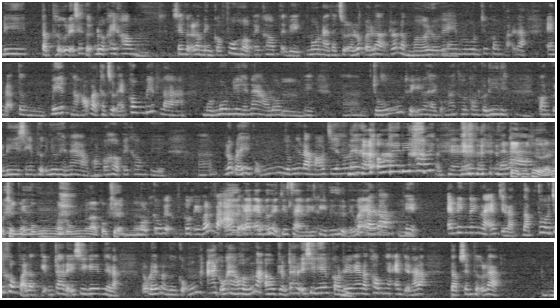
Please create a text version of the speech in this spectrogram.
đi tập thử để xem thử được hay không Ừ. xem thử là mình có phù hợp hay không tại vì môn này thật sự là lúc đấy là rất là mới đối với Ừ. em luôn chứ không phải là em đã từng biết nó và thật sự là em không biết là một môn như thế nào luôn Ừ. à, chú thủy và thầy cũng nói thôi con cứ đi đi con cứ đi xem thử như thế nào con có hợp hay không thì à, lúc đấy thì cũng giống như là máu chiến nó lên thì ok đi thôi Ok. thế kỳ là thi thử đấy của Trinh nó cũng nó cũng là câu chuyện một câu chuyện cực kỳ vất vả Ừ, kiểu là em, em có thể chia sẻ về cái kỳ thi thử đấy của lúc em đấy không? là Ừ. thì em ninh ninh là em chỉ là tập thôi chứ không phải là kiểm tra để SEA Games thì là lúc đấy mọi người cũng ai cũng hào hứng là ờ kiểm tra để SEA Games còn Ừ. riêng em là không nha em chỉ nói là tập xem thử là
